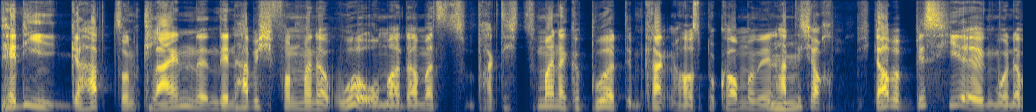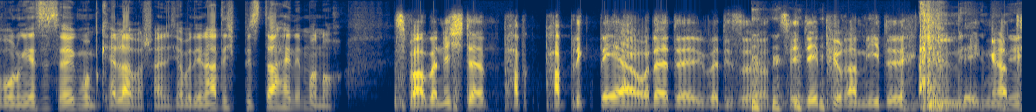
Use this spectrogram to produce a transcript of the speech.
Teddy gehabt, so einen kleinen, den habe ich von meiner Uroma damals zu, praktisch zu meiner Geburt im Krankenhaus bekommen und den Mhm. hatte ich auch, ich glaube, bis hier irgendwo in der Wohnung. Jetzt ist er irgendwo im Keller wahrscheinlich, aber den hatte ich bis dahin immer noch. Es war aber nicht der Pub Public Bear, oder? Der über diese CD-Pyramide gelegen hat. Nee,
